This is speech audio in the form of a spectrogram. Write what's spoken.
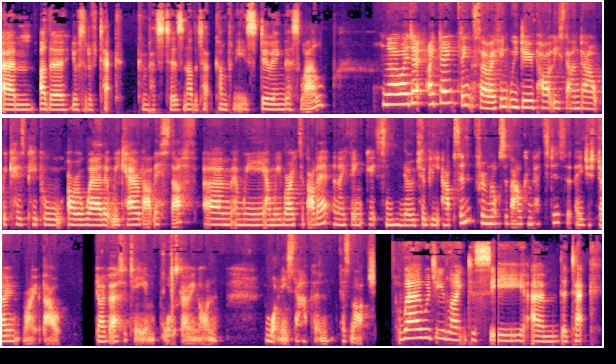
um, other your sort of tech competitors and other tech companies doing this well? No, I don't I don't think so. I think we do partly stand out because people are aware that we care about this stuff um, and we and we write about it. And I think it's notably absent from lots of our competitors that they just don't write about diversity and what's going on and what needs to happen as much. Where would you like to see um, the tech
